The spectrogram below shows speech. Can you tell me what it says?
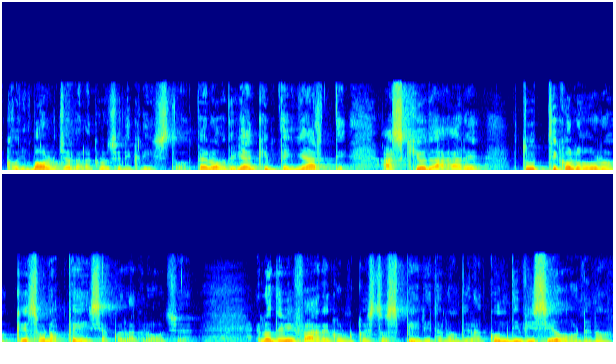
coinvolgere dalla croce di Cristo, però devi anche impegnarti a schiodare tutti coloro che sono appesi a quella croce. E lo devi fare con questo spirito no? della condivisione, no?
